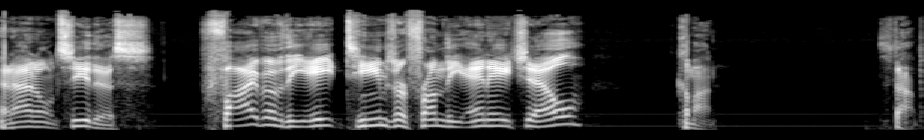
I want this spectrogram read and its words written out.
and I don't see this. Five of the eight teams are from the NHL. Come on. Stop.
